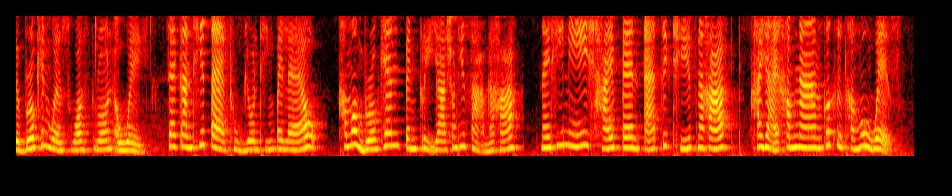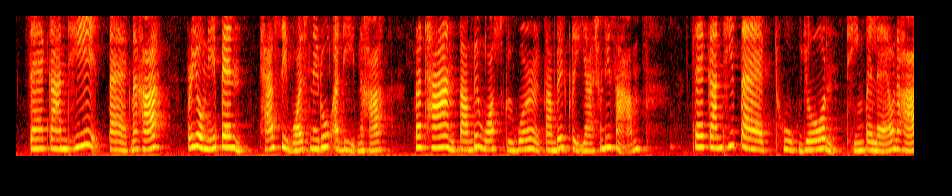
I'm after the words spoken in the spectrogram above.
the broken vase was thrown away แจกันที่แตกถูกโยนทิ้งไปแล้วคำว่า broken เป็นกริยาช่องที่ 3 นะคะ ในที่นี้ใช้เป็น adjective นะคะ ขยายคำนามก็คือคำว่า vase แจกันที่แตกนะคะ ประโยคนี้เป็น passive voice ในรูปอดีตนะคะ ประธานตามด้วย was หรือ were ตามด้วยกริยาช่องที่ 3 แจกันที่แตกถูกโยน ทิ้งไปแล้วนะคะ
